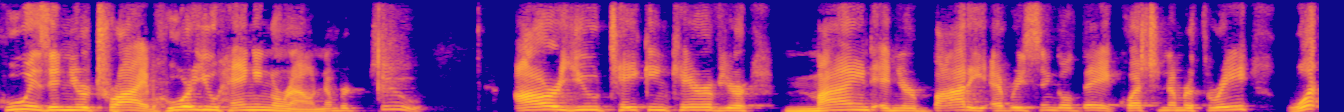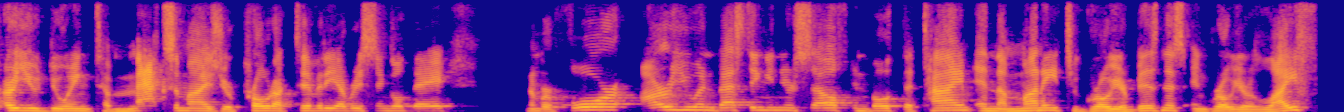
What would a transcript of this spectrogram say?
who is in your tribe? Who are you hanging around? Number two, are you taking care of your mind and your body every single day? Question number three, what are you doing to maximize your productivity every single day? Number four, are you investing in yourself in both the time and the money to grow your business and grow your life?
